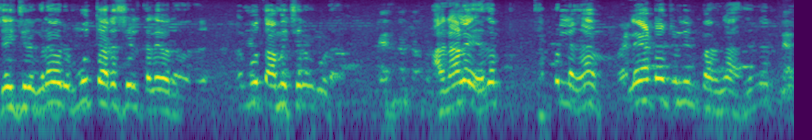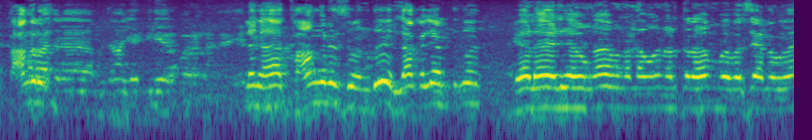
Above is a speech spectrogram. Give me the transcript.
ஜெயிச்சிருக்கிற ஒரு மூத்த அரசியல் தலைவர் அவர். மூத்த அமைச்சரும் கூட. அதனால் எதை தப்பு இல்லைங்க. விளையாட்டாக சொல்லியிருப்பாருங்க அது என்ன காங்கிரஸ் இல்லைங்க காங்கிரஸ் வந்து எல்லா கல்யாணத்துக்கும் ஏழை எளியவங்க நல்லவங்க நடுத்தரவங்க வசதியானவங்க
